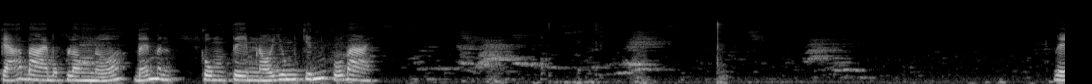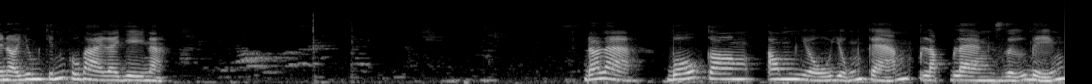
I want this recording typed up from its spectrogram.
cả bài một lần nữa để mình cùng tìm nội dung chính của bài. Vậy nội dung chính của bài là gì nè? Đó là bố con ông nhụ dũng cảm lập làng giữ biển.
